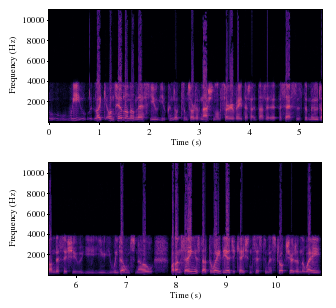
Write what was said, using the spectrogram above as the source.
we like until and unless you, you conduct some sort of national survey that that assesses the mood on this issue, you, you, we don't know. What I'm saying is that the way the education system is structured and the way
